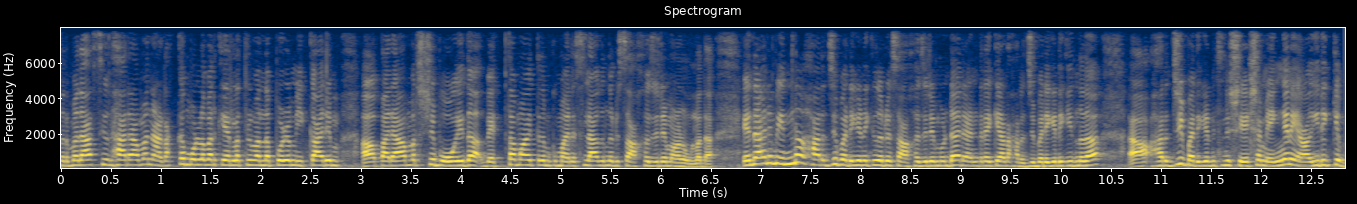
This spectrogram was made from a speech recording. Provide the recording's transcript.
നിർമ്മലാ സീതാരാമൻ അടക്കമുള്ളവർ കേരളത്തിൽ വന്നപ്പോഴും ഇക്കാര്യം പരാമർശിച്ചു പോയത് വ്യക്തമായിട്ട് നമുക്ക് മനസ്സിലാകുന്ന ഒരു സാഹചര്യമാണ് ഉള്ളത് എന്തായാലും ഇന്ന് ഹർജി പരിഗണിക്കുന്ന ഒരു സാഹചര്യമുണ്ട്. രണ്ടരയ്ക്കാണ് ഹർജി പരിഗണിക്കുന്നത്. ഹർജി പരിഗണിച്ചതിന് ശേഷം എങ്ങനെയായിരിക്കും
